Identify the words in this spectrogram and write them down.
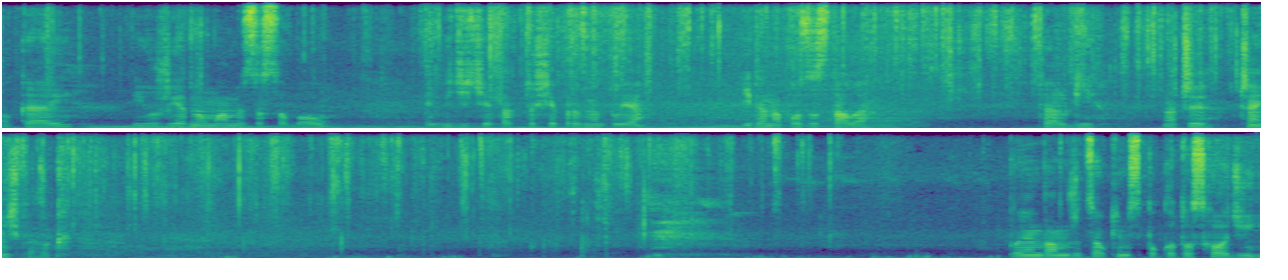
Ok, już jedną mamy za sobą. Jak widzicie, tak to się prezentuje. Idę na pozostałe felgi, znaczy część felg. Powiem Wam, że całkiem spoko to schodzi.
